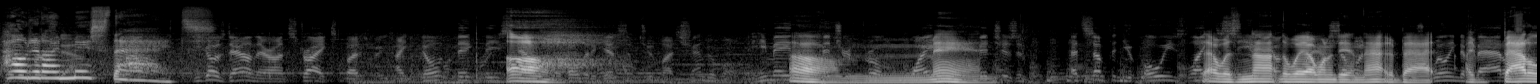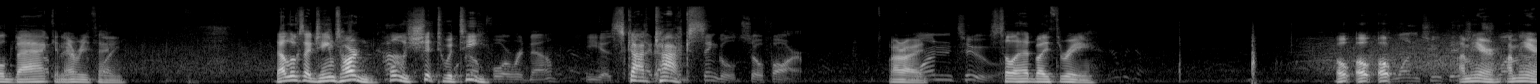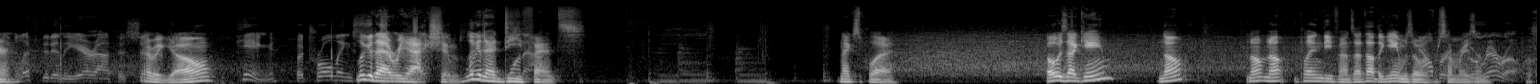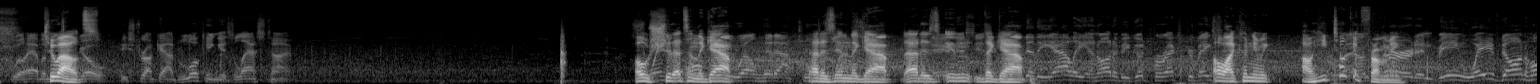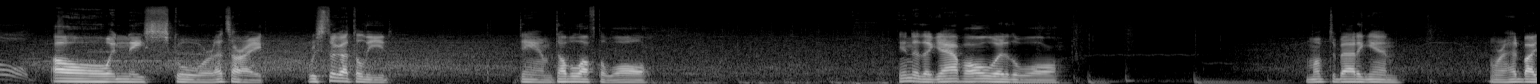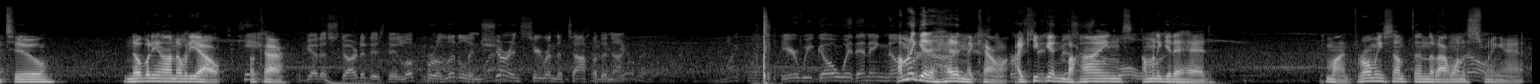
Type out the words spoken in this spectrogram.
How did I miss that? He goes down there on strikes, but I don't think these oh. hold it against him too much. He made oh, man. That was not the way I wanted to end that at bat. I battled back and everything. That looks like James Harden. Holy shit, to a T. Scott Cox. All right. Still ahead by three. Oh, oh, oh. I'm here. I'm here. There we go. King, Look at that reaction. Look at that defense. Next play. Oh, is that game? No? No, no. Playing defense. I thought the game was over for some reason. Two outs. He struck out looking his last time. Oh shit, that's in the gap. That is in the gap. That is in the gap. Oh, I couldn't even... Oh, he took it from me. Oh, and they score. That's all right. We still got the lead. Damn, double off the wall. Into the gap, all the way to the wall. I'm up to bat again. And we're ahead by two. Nobody on, nobody out. Okay. Get us started as they look for a little insurance here in the top of the ninth. Here we go with inning I'm gonna get ahead in the count. I keep getting behind. I'm gonna get ahead. Come on, throw me something that I want to oh. swing at.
